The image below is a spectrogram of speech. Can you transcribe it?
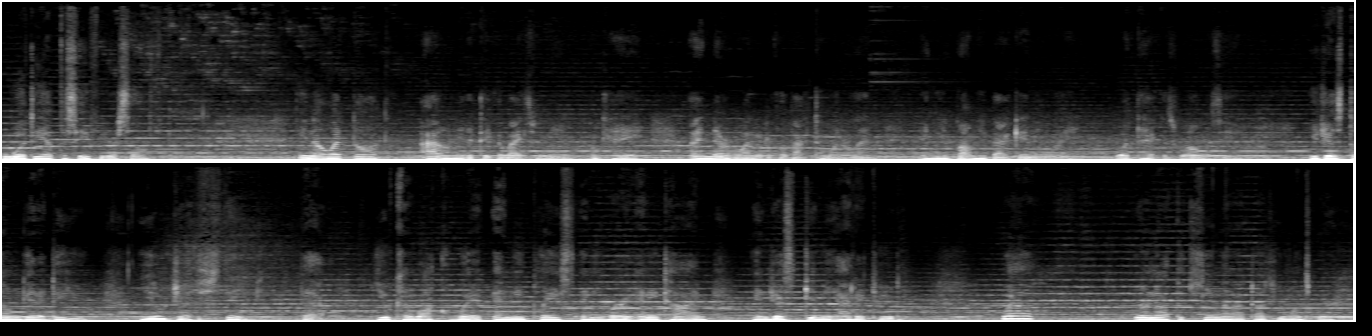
What do you have to say for yourself? You know what, Doc? I don't need to take advice from you, okay? I never wanted to go back to Wonderland, and you brought me back anyway. What the heck is wrong with you? You just don't get it, do you? You just think that you can walk away any place, anywhere, anytime, and just give me attitude. Well, You're not the king that I thought you once were.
